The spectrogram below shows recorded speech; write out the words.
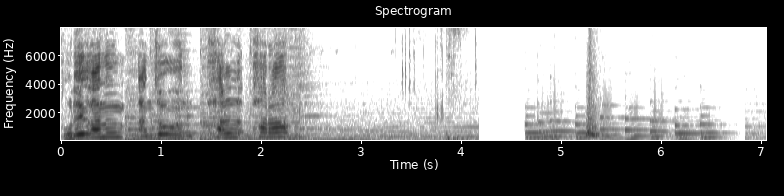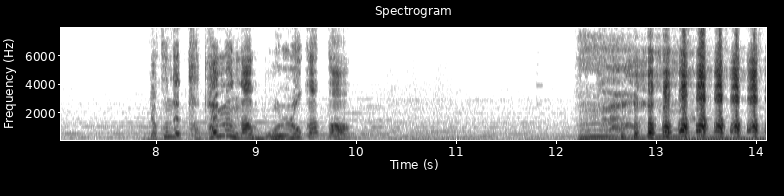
거래 가능 안정은 팔, 팔아? 야 근데 다 팔면 난 뭘로 깎아? 나.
